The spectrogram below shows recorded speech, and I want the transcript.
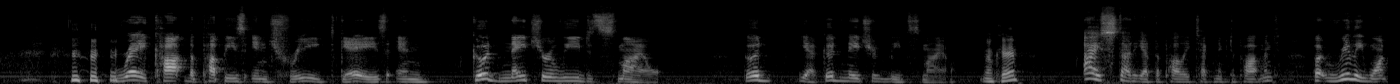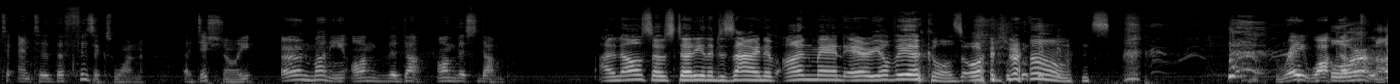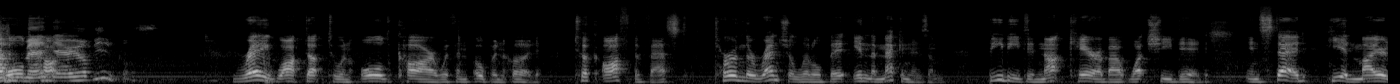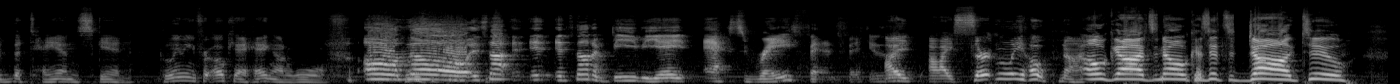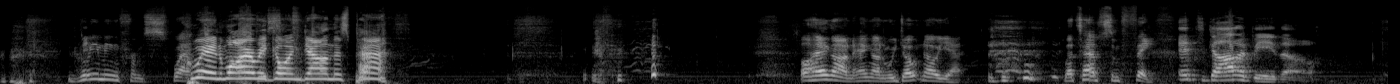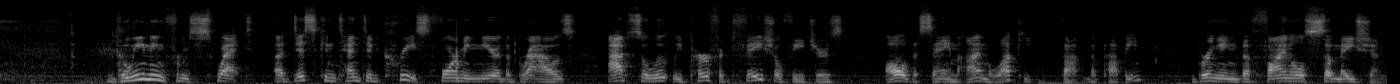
Rey caught the puppy's intrigued gaze and good-naturedly smile. Good, yeah, good-naturedly smile. Okay. I study at the Polytechnic department, but really want to enter the physics one. Additionally, earn money on the dump on this dump. I'm also studying the design of unmanned aerial vehicles or drones. Rey walked up to an old car. aerial vehicles. Rey walked up to an old car with an open hood, took off the vest, turned the wrench a little bit in the mechanism. BB did not care about what she did. Instead, he admired the tan skin, gleaming for okay, hang on, whoa. Oh no, it's not. It, it's not a BB-8 X-ray fanfic, is it? I I certainly hope not. oh gods, no, cause it's a dog too. Gleaming from sweat. Quinn, why are we going down this path? Oh, hang on, hang on. We don't know yet. Let's have some faith. It's gotta be though. Gleaming from sweat, a discontented crease forming near the brows, absolutely perfect facial features. All the same, I'm lucky, thought the puppy, bringing the final summation.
